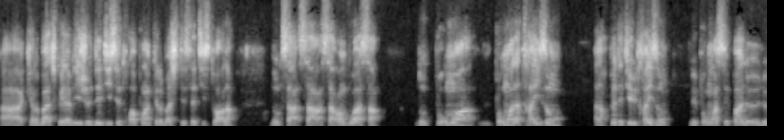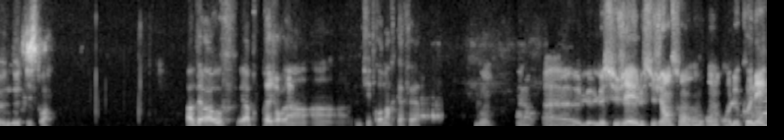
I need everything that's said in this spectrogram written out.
à Kerbach, quand il avait dit je dédie ces trois points à Kerbach, c'était cette histoire-là. Donc ça, ça, ça renvoie à ça. Donc pour moi, pour moi la trahison, alors peut-être il y a eu trahison, mais pour moi c'est pas le, le nœud de l'histoire. Abderraouf, et après j'aurais un, une petite remarque à faire. Bon, alors euh, le, sujet, le sujet en soi, on, on, le connaît.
